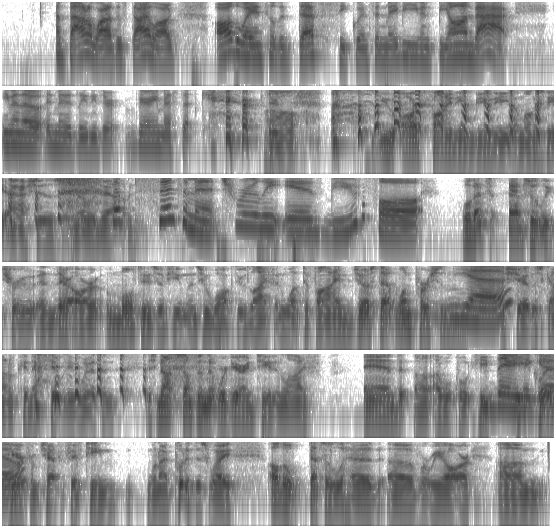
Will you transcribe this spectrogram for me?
about a lot of this dialogue, all the way until the death sequence, and maybe even beyond that even though admittedly these are very messed up characters. Uh, you are finding beauty amongst the ashes, no doubt. The sentiment truly is beautiful. Well, that's absolutely true. And there are multitudes of humans who walk through life and want to find just that one person yes. to share this kind of connectivity with. And it's not something that we're guaranteed in life. And uh, I will quote Heath, Heathcliff here from chapter 15 when I put it this way, although that's a little ahead of where we are. Um,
